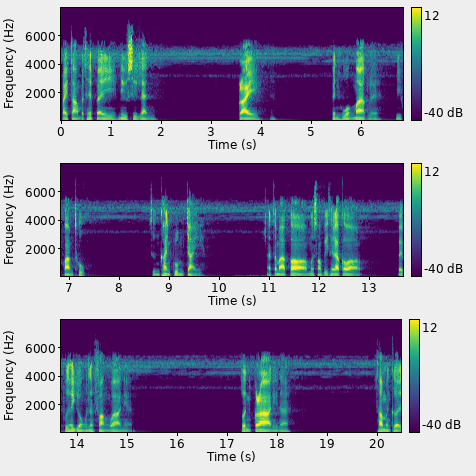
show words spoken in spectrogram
ไปต่างประเทศไปนิวซีแลนด์ไกล เป็นห่วงมากเลย มีความทุกข์ ถึงขั้นกลุ้มใจอาตมาก็เมื่อสองปีที่แล้วก็ไปพูดให้โยมคนนั้นฟังว่าเนี่ย ต้นกล้านี่นะ ถ้ามันเกิด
